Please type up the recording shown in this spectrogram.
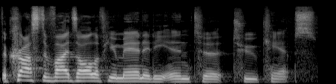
The cross divides all of humanity into two camps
